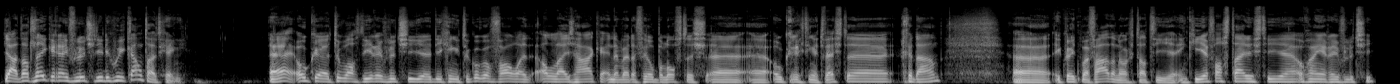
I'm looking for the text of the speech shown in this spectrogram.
ja, dat leek een revolutie die de goede kant uit ging. Eh, ook toen was die revolutie, uh, die ging natuurlijk ook over allerlei, allerlei zaken. En er werden veel beloftes uh, ook richting het westen gedaan. ik weet mijn vader nog dat hij in Kiev was tijdens die Oranje Revolutie.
